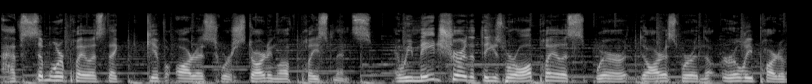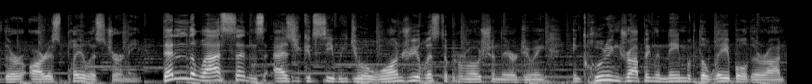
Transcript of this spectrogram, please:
have similar playlists that give artists who are starting off placements. And we made sure that these were all playlists where the artists were in the early part of their artist playlist journey. Then in the last sentence, as you can see, we do a laundry list of promotion they're doing, including dropping the name of the label they're on,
